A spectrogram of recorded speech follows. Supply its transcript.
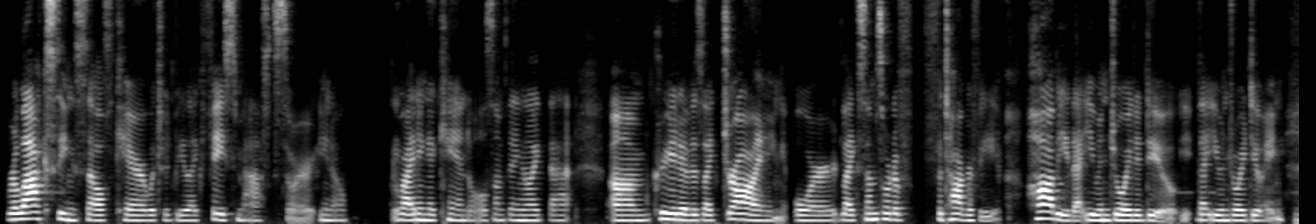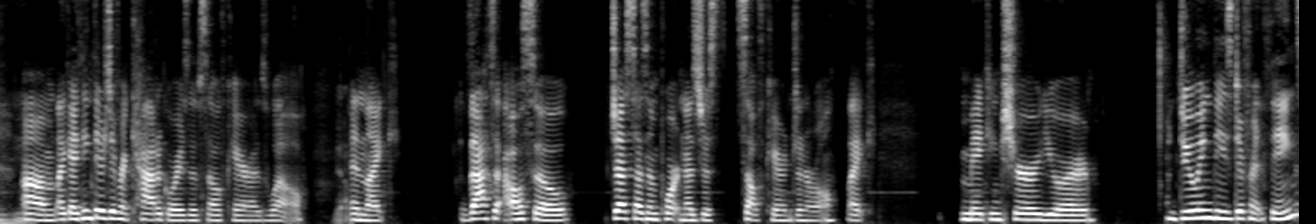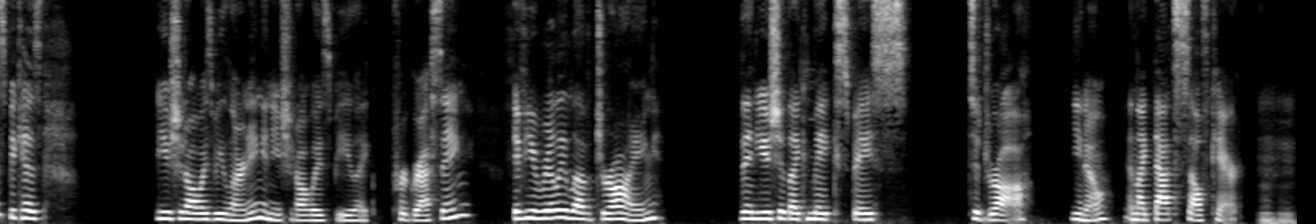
relaxing self care, which would be like face masks or, you know, lighting a candle, something like that. Um, creative is like drawing or like some sort of photography, hobby that you enjoy to do, that you enjoy doing. hmm Um, like I think there's different categories of self care as well, Yeah. and like that's also just as important as just self care in general. Like making sure you're doing these different things because you should always be learning and you should always be like progressing. If you really love drawing, then you should like make space to draw, you know, and like that's self care. hmm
